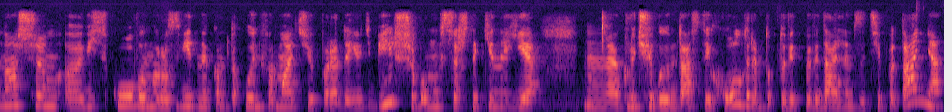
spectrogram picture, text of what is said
нашим е, військовим розвідникам таку інформацію передають більше, бо ми все ж таки не є е, ключовим да, стейкхолдером, тобто відповідальним за ці питання.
